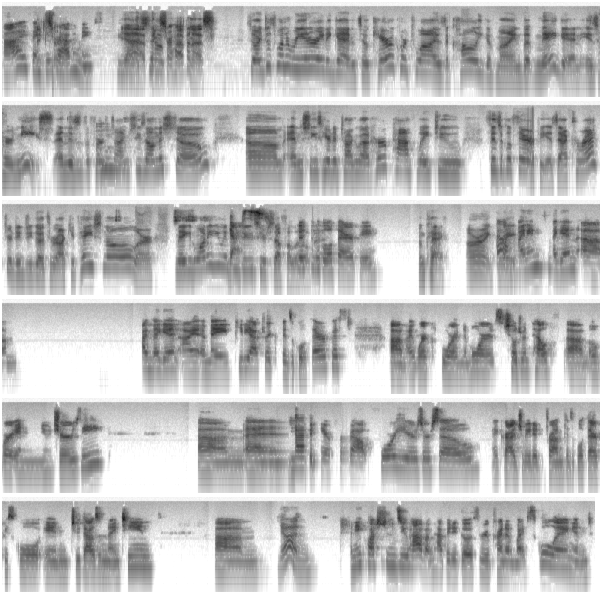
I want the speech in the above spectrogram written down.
Hi, thank thanks you for, for having me. Yeah, yeah so, thanks for having us. So I just want to reiterate again. So Kara Courtois is a colleague of mine, but Megan is her niece, and this is the 1st mm-hmm. time she's on the show. Um, and she's here to talk about her pathway to physical therapy. Is that correct, or did you go through occupational? Or Megan, why don't you introduce yes. yourself a little physical bit? Physical therapy. Okay. All right. Great. Um, my name's Megan. Um, I'm Megan. I am a pediatric physical therapist. Um, I work for Nemours Children's Health um, over in New Jersey. Um, and yeah, I've been here for about four years or so. I graduated from physical therapy school in 2019. Um, yeah, and any questions you have, I'm happy to go through kind of my schooling and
